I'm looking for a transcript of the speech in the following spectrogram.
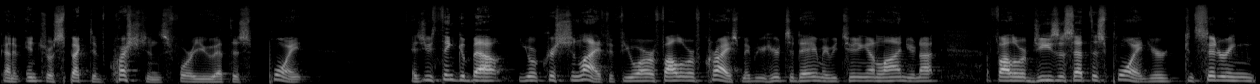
kind of introspective questions for you at this point as you think about your Christian life, if you are a follower of Christ, maybe you're here today, maybe tuning online, you're not a follower of Jesus at this point, you're considering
